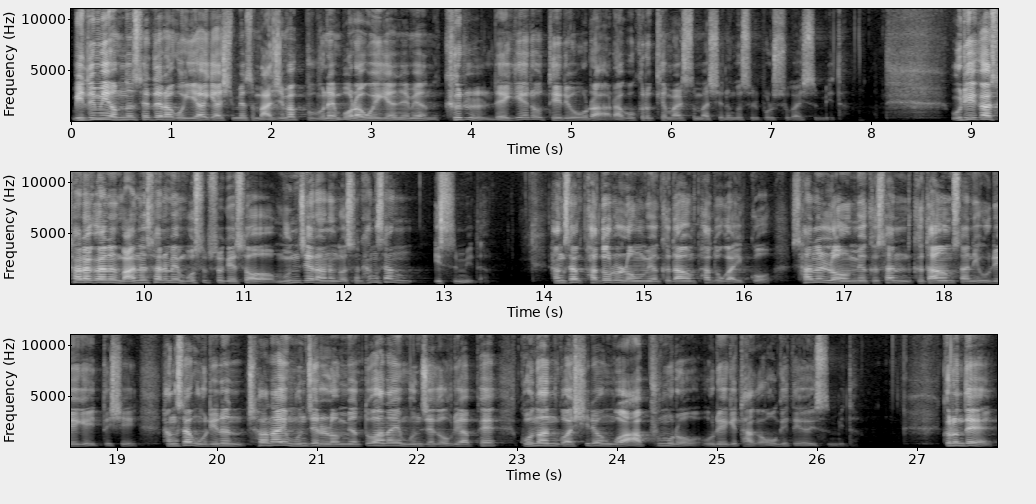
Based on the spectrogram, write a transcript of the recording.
믿음이 없는 세대라고 이야기하시면서 마지막 부분에 뭐라고 얘기하냐면 그를 내게로 데려오라라고 그렇게 말씀하시는 것을 볼 수가 있습니다. 우리가 살아가는 많은 사람의 모습 속에서 문제라는 것은 항상 있습니다. 항상 파도를 넘으면 그 다음 파도가 있고 산을 넘으면 그 산, 그 다음 산이 우리에게 있듯이 항상 우리는 천하의 문제를 넘으면 또 하나의 문제가 우리 앞에 고난과 시련과 아픔으로 우리에게 다가오게 되어 있습니다. 그런데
